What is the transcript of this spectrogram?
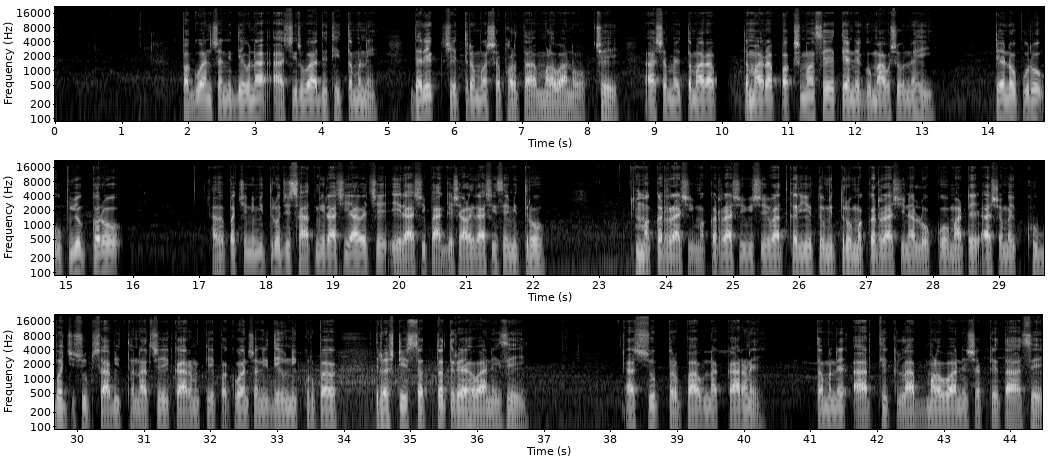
ભગવાન શનિદેવના આશીર્વાદથી તમને દરેક ક્ષેત્રમાં સફળતા મળવાનો છે. આ સમય તમારા તમારા પક્ષમાં છે તેને ગુમાવશો નહીં. તેનો પૂરો ઉપયોગ કરો. હવે પછીની મિત્રો જે સાતમી રાશિ આવે છે, એ રાશિ ભાગ્યશાળી રાશિ છે મિત્રો. મકર રાશિ. મકર રાશિ વિશે વાત કરીએ તો મિત્રો, મકર રાશિના લોકો માટે આ સમય ખૂબ જ શુભ સાબિત થનાર છે, કારણ કે ભગવાન શનિદેવની કૃપા દ્રષ્ટિ સતત રહેવાની છે. આ શુભ પ્રભાવના કારણે તમને આર્થિક લાભ મળવાની શક્યતા છે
